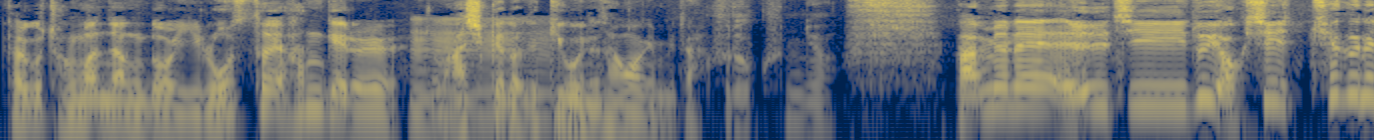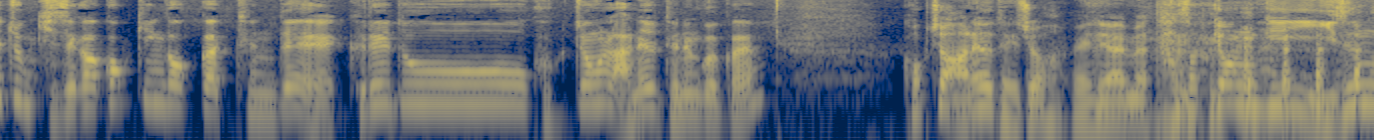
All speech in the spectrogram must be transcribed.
결국 정관장도 이 로스터의 한계를 좀 음. 아쉽게도 느끼고 있는 상황입니다. 그렇군요. 반면에 LG도 역시 최근에 좀 기세가 꺾인 것 같은데 그래도 걱정을 안 해도 되는 걸까요? 걱정 안 해도 되죠. 왜냐하면 다섯 경기 2승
